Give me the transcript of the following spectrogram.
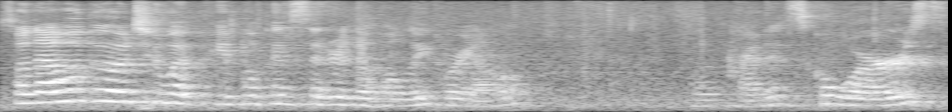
So now we'll go to what people consider the holy grail, so credit scores.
